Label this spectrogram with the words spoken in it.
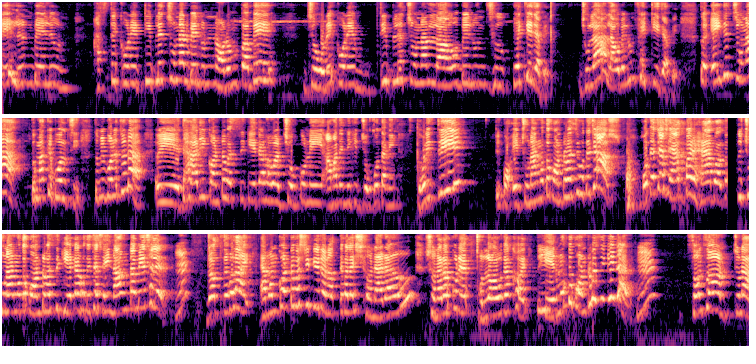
বেলুন বেলুন। আস্তে করে টিপলে চুনার বেলুন নরম পাবে, জোরে করে টিপলে চুনার লাউ বেলুন ফেটে যাবে, ঝুলা লাউ বেলুন ফেটিয়ে যাবে। তো এই যে চুনা, তোমাকে বলছি, তুমি বলেছ না, ওই ধারি কন্ট্রোভার্সি ক্রিয়েটার হওয়ার যোগ্য নেই, আমাদের নাকি যোগ্যতা নেই। ধরিত্রী, তুই এই চুনার মতো কন্ট্রোভার্সি হতে চাস? হতে চাস? একবার হ্যাঁ বল তুই চুনার মতো কন্ট্রোভার্সি ক্রিয়েটার হতে চাস? এই নামটা মেয়ে ছেলে রক্তবেলায়, এমন কন্ট্রোভার্সি ক্রিয়েটার রক্তবেলায় সোনারাও সোনারাও করে লও দেখায় তুই এর মতো কন্ট্রোভার্সি ক্রিয়েটার হুম? শোন শোন, চুনা।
